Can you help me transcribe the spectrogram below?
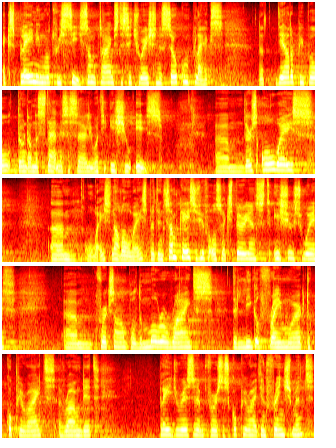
explaining what we see. Sometimes the situation is so complex that the other people don't understand necessarily what the issue is. Um, there's always, um, always, not always, but in some cases we've also experienced issues with, um, for example, the moral rights, the legal framework, the copyright around it, plagiarism versus copyright infringement.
